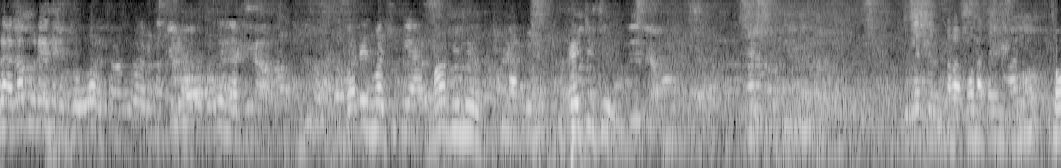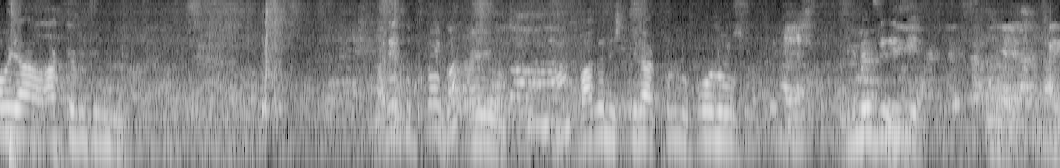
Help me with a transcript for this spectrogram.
لا لا بد عندك الجوال بعدين ما تشوف يعني ما في نت ايش يصير؟ Guys, nakakuha tayo ng ano. سوي اكتيفيتي هنا بعدين subscribe ha. ايوه بعدين اشتراك كله فولو انجليزي Ay.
